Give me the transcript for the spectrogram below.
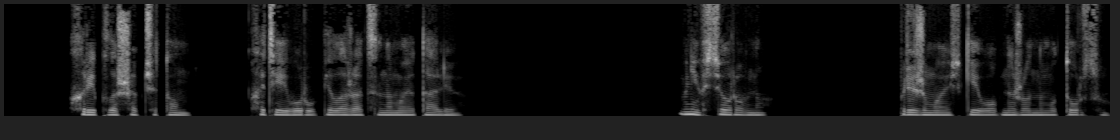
— хрипло шепчет он, хотя его руки ложатся на мою талию. Мне все равно. Прижимаюсь к его обнаженному торсу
